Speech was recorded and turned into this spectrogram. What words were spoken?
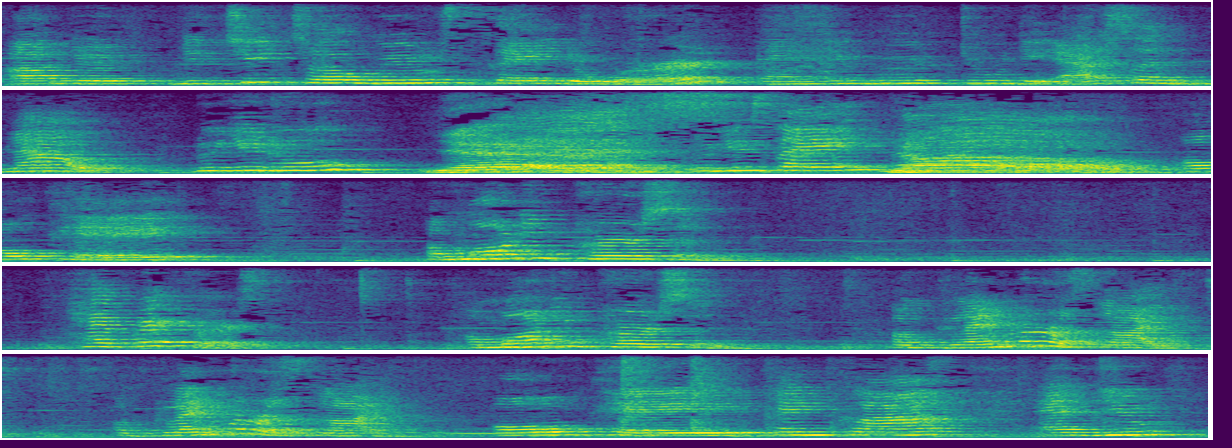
uh, the, the teacher will say the word and you will do the action. Now, do you do? Yes. Do you say? No. Okay. A morning person. Have breakfast. A morning person. A glamorous life. A glamorous life. Okay, in class. And you,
